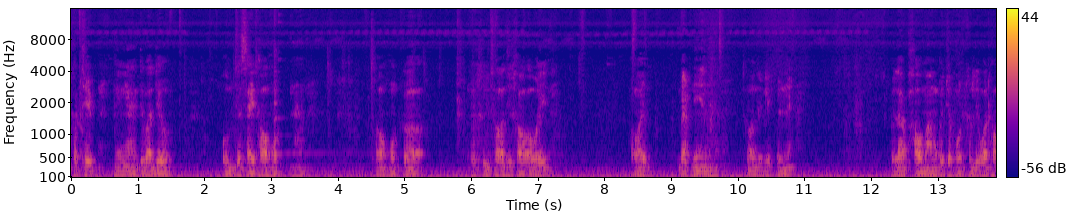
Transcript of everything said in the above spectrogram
คอเทปง่ายๆ แต่ว่าเดี๋ยว ผมจะใส่ท่อหด ท่อหดก็ก็คือท่อที่เขาเอาไว้ เอาไว้แบบนี้นะฮะท่อเล็กๆแบบนี้เวลาเผามามันก็จะหดเขาเรียกว่าท่อ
